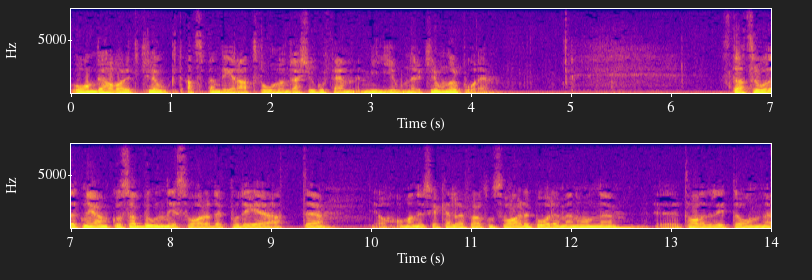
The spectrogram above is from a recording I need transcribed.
och om det har varit klokt att spendera 225 miljoner kronor på det. Statsrådet Nyamko Sabuni svarade på det att, eh, ja, om man nu ska kalla det för att hon svarade på det, men hon eh, eh talade lite om eh,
